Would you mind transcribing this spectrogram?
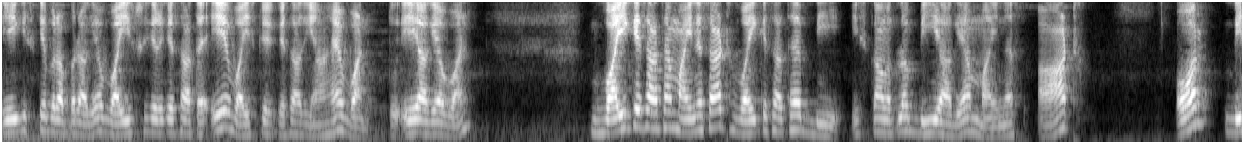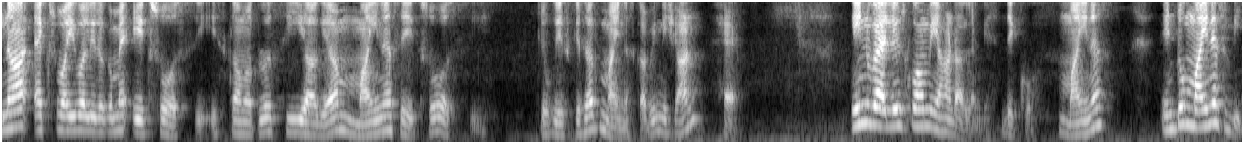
ए किसके बराबर आ गया वाई स्क्र के साथ है ए वाई स्क्र के साथ यहाँ है वन तो ए आ गया वन वाई के साथ है माइनस आठ वाई के साथ है बी इसका मतलब बी आ गया माइनस आठ. और बिना एक्स वाई वाली रकम है एक सौ अस्सी, इसका मतलब सी आ गया माइनस एक सौ अस्सी, क्योंकि इसके साथ माइनस का भी निशान है। इन वैल्यूज़ को हम यहाँ डालेंगे। देखो minus into minus b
